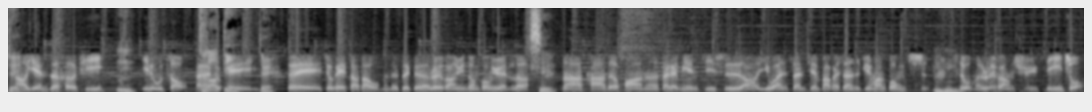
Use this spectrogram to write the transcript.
然后沿着河堤，嗯，一路走，大家就可以对对，就可以找到我们的这个瑞芳运动公园了。是，那它的话呢，大概面积是啊一万三千八百三十平方公尺，是我们瑞芳区第一座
